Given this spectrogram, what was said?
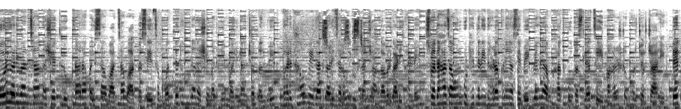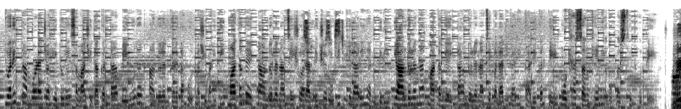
गोरगरिबांचा नशेत लुटणारा पैसा वाचावा तसेच मद्यधुंद नशेमध्ये महिलांच्या तंद्रीत भरधाव वेगात गाडी चालवून दुसऱ्यांच्या अंगावर गाडी घालणे स्वतः जाऊन कुठेतरी धडकणे असे वेगवेगळे अपघात होत असल्याचे महाराष्ट्रभर चर्चा आहे. ते त्वरित थांबवण्याच्या हेतूने समाजहिताकरता बेमुदत आंदोलन करत आहोत अशी माहिती मातंग एकता आंदोलनाचे शहराध्यक्ष रोहित खिलारे यांनी दिली. या आंदोलनात मातंग एकता आंदोलनाचे पदाधिकारी कार्यकर्ते मोठ्या संख्येने उपस्थित होते. मी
